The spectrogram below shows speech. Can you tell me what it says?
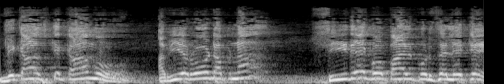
विकास के काम हो, अब ये रोड अपना सीधे गोपालपुर से लेके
